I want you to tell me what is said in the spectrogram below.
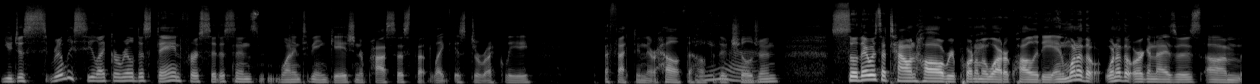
you just really see like a real disdain for citizens wanting to be engaged in a process that like is directly affecting their health, the health of their children. So there was a town hall report on the water quality, and one of the one of the organizers, um,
